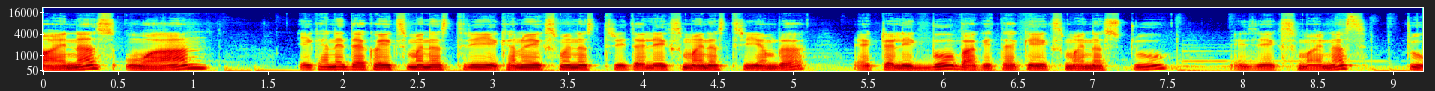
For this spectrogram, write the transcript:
মাইনাস ওয়ান এখানে দেখো এক্স মাইনাস থ্রি এখানেও এক্স মাইনাস থ্রি তাহলে এক্স মাইনাস থ্রি আমরা একটা লিখব, বাকি থাকে এক্স মাইনাস টু এই যে এক্স মাইনাস টু।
